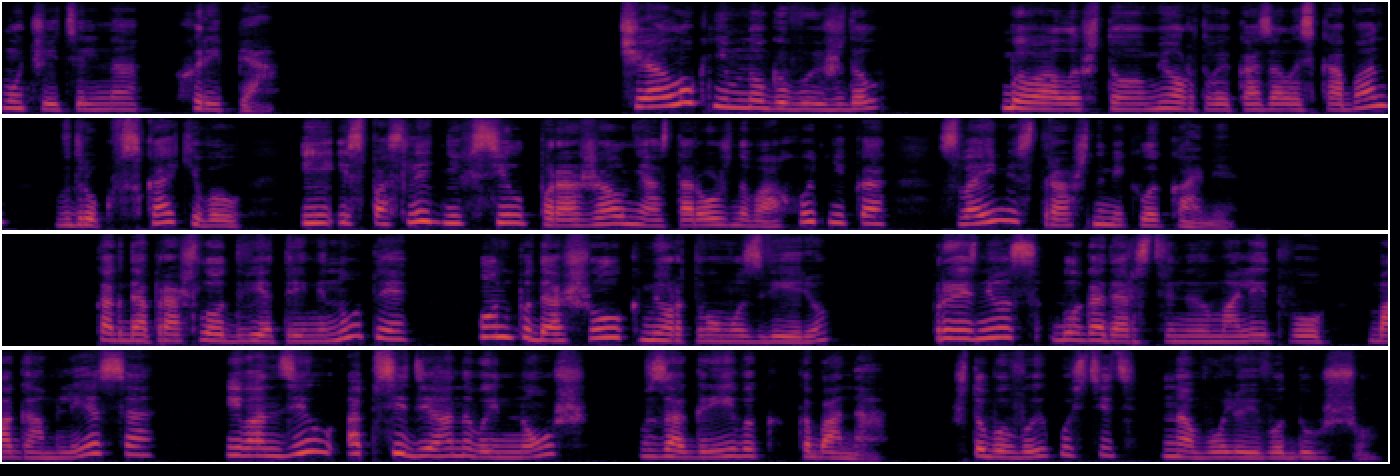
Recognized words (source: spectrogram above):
мучительно хрипя. Чиалок немного выждал. Бывало, что мертвый, казалось, кабан вдруг вскакивал и из последних сил поражал неосторожного охотника своими страшными клыками. Когда прошло две-три минуты, он подошел к мертвому зверю, произнес благодарственную молитву богам леса и вонзил обсидиановый нож в загривок кабана, чтобы выпустить на волю его душу.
